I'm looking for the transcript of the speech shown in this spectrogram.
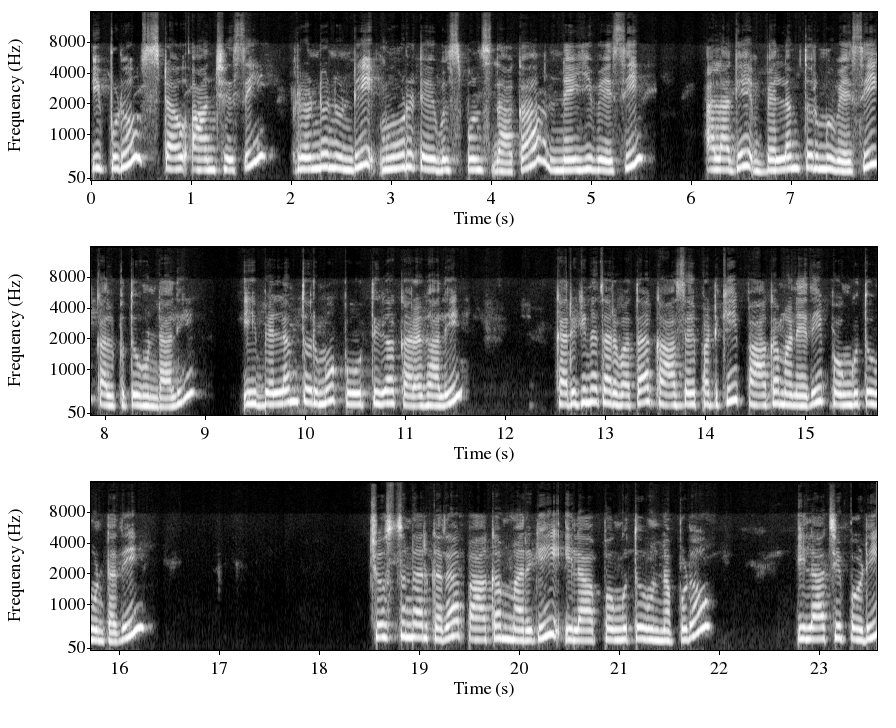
ఇప్పుడు స్టవ్ ఆన్ చేసి రెండు నుండి మూడు టేబుల్ స్పూన్స్ దాకా నెయ్యి వేసి అలాగే బెల్లం తురుము వేసి కలుపుతూ ఉండాలి. ఈ బెల్లం తురుము పూర్తిగా కరగాలి. కరిగిన తర్వాత కాసేపటికి పాకం అనేది పొంగుతూ ఉంటుంది. చూస్తున్నారు కదా పాకం మరిగి ఇలా పొంగుతూ ఉన్నప్పుడు ఇలాచి పొడి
